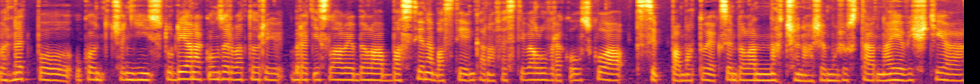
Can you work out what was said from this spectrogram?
hned po ukončení studia na konzervatoři v Bratislavě, byla Bastiena Bastienka na festivalu v Rakousku a si pamatuju, jak jsem byla nadšená, že můžu stát na jevišti a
